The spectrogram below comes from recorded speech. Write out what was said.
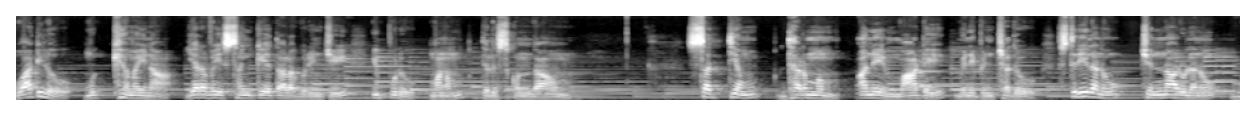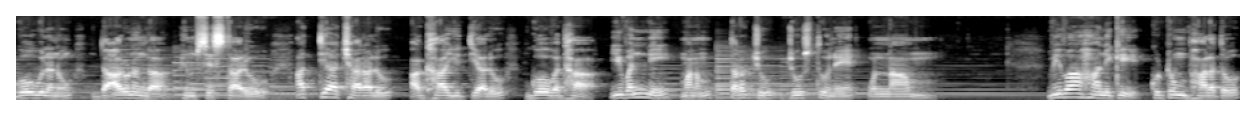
వాటిలో ముఖ్యమైన ఇరవై సంకేతాల గురించి ఇప్పుడు మనం తెలుసుకుందాం. సత్యం ధర్మం అనే మాటే వినిపించదు. స్త్రీలను చిన్నారులను గోవులను దారుణంగా హింసిస్తారు. అత్యాచారాలు అఘాయిత్యాలు గోవధ ఇవన్నీ మనం తరచూ చూస్తూనే ఉన్నాం. వివాహానికి కుటుంబాలతో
